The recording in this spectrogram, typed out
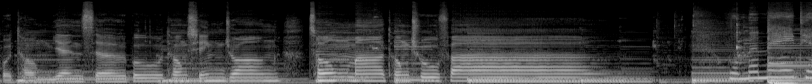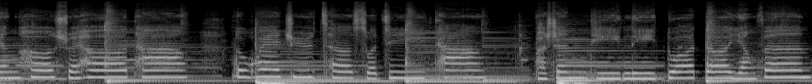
不同颜色、不同形状，从马桶出发。我们每天喝水喝汤，去厕所鸡汤，把身体里多的养分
